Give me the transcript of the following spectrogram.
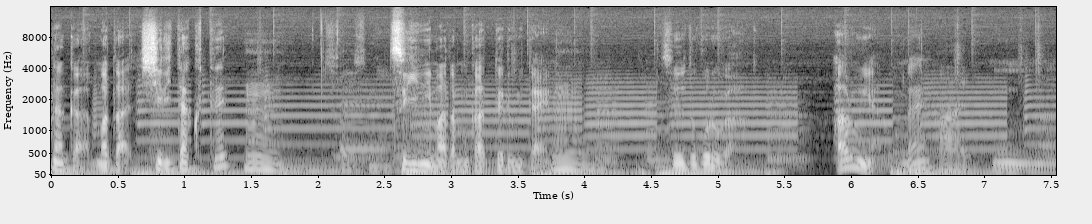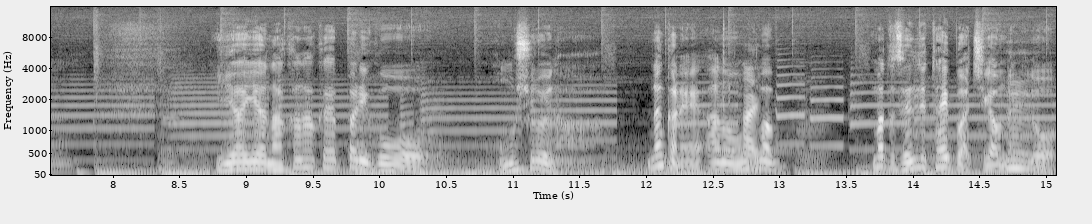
なんかまた知りたくてうん、そうですね。次にまた向かってるみたいな、うん、そういうところがあるんやろうね。はうん。いやいやなかなかやっぱりこう面白いな。なんかねあの、はい。まあまた全然タイプは違うんだけど、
